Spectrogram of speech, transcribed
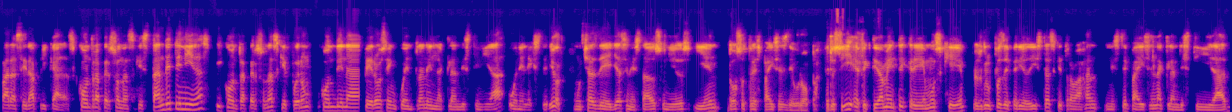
para ser aplicadas contra personas que están detenidas y contra personas que fueron condenadas pero se encuentran en la clandestinidad o en el exterior, muchas de ellas en Estados Unidos y en dos o tres países de Europa. Pero sí, efectivamente creemos que los grupos de periodistas que trabajan en este país en la clandestinidad,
